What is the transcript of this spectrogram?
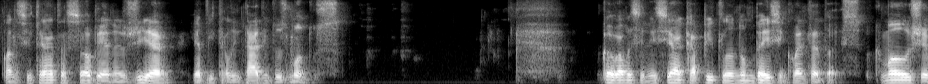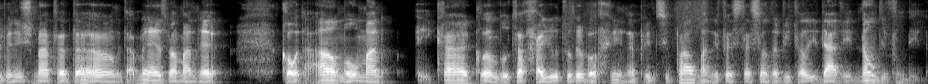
quando se trata sobre a energia e a vitalidade dos mundos. Agora vamos iniciar capítulo número 52. Como Shebenishmat Adam, da mesma maneira, com a alma humana, Eikar, luta Hayut Bebochin, a principal manifestação da vitalidade não difundida.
